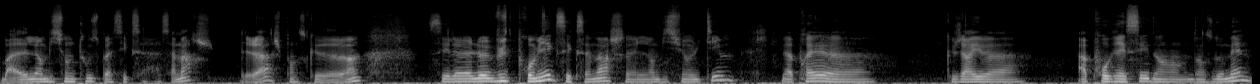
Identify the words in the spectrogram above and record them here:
Bah, L'ambition de tous, bah, c'est que ça, marche. Déjà, je pense que hein, c'est le, but premier, c'est que ça marche, l'ambition ultime. Mais après, que j'arrive à, progresser dans, ce domaine,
